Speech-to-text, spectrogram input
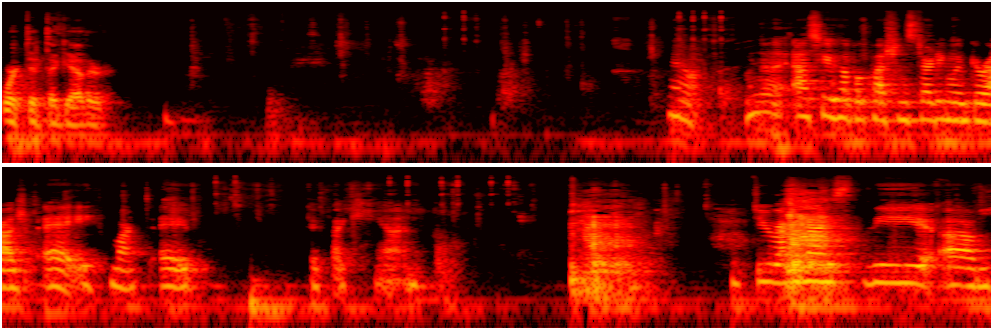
worked it together. Now, I'm going to ask you a couple questions, starting with garage A, marked A, if I can. Do you recognize the um,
